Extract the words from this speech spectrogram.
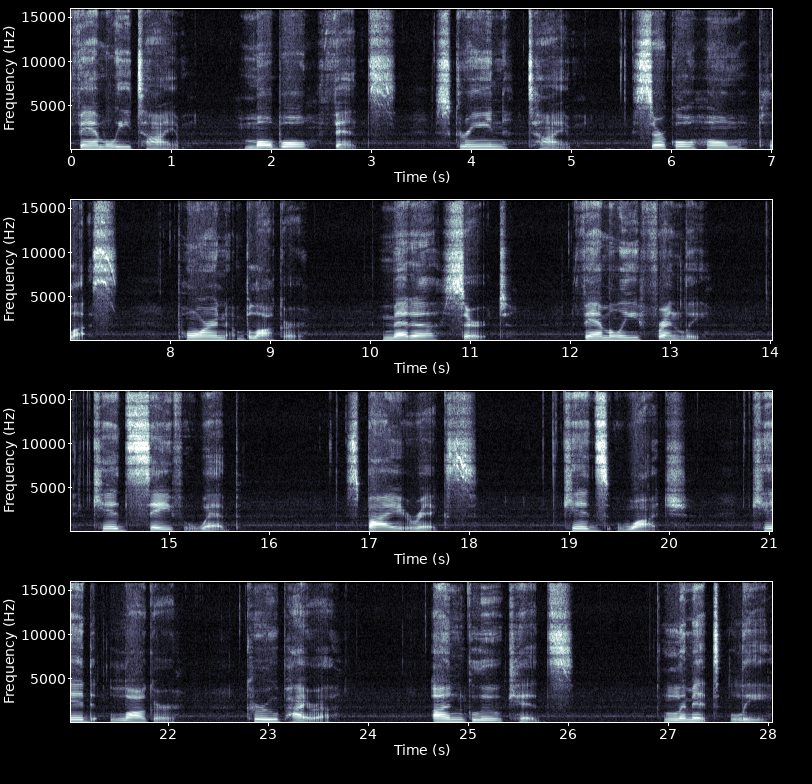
Family Time, Mobile Fence, Screen Time, Circle Home Plus, Porn Blocker, Meta Cert, Family Friendly, Kids Safe Web, Spy Rix, Kids Watch, Kid Logger, Crew Pyra, Unglue Kids, Limit Lee,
